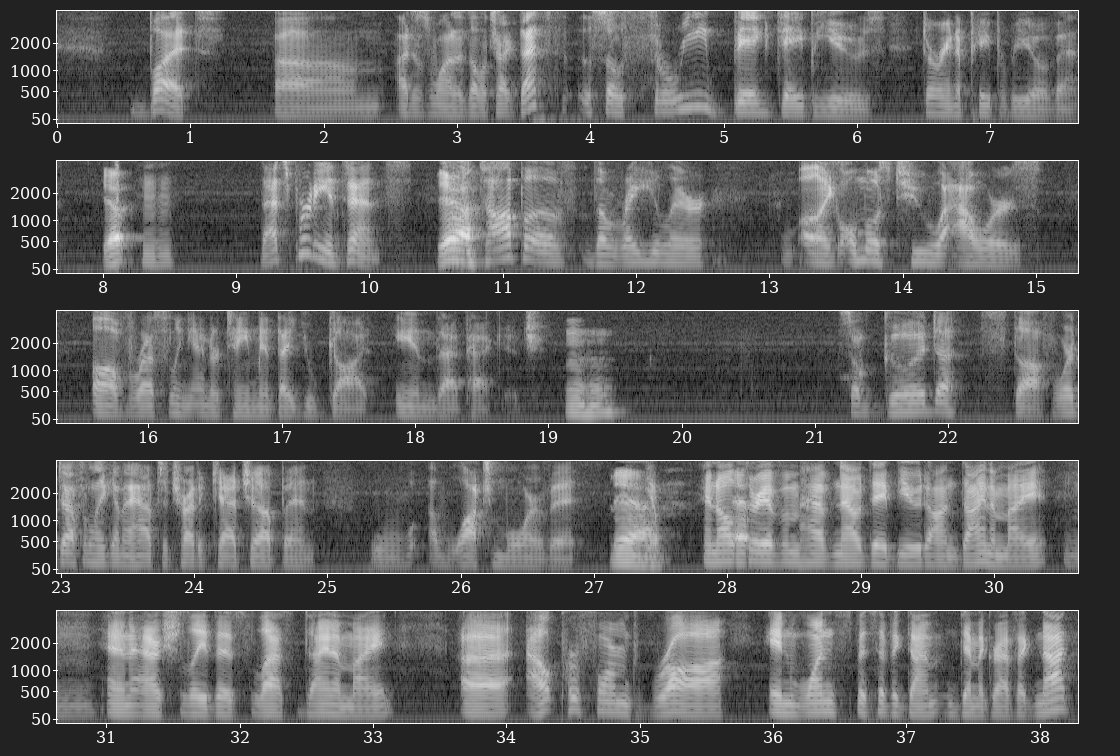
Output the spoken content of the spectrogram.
But um, I just want to double check. That's so three big debuts during a pay per view event. yep, That's pretty intense. Yeah. On top of the regular, like almost two hours of wrestling entertainment that you got in that package. hmm So good stuff. We're definitely going to have to try to catch up and w- watch more of it. yeah, Yep. And all three of them have now debuted on Dynamite. And actually, this last Dynamite uh, outperformed Raw in one specific dim- demographic. Not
